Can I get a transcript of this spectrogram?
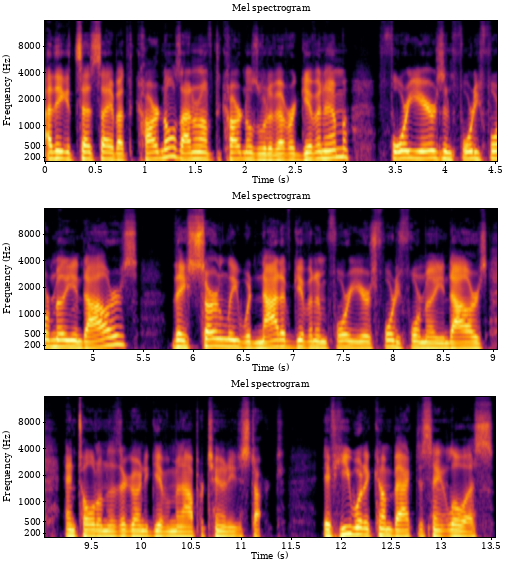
I think it says something about the Cardinals. I don't know if the Cardinals would have ever given him four years and forty four million dollars. They certainly would not have given him four years, forty four million dollars, and told him that they're going to give him an opportunity to start. If he would have come back to St. Louis,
